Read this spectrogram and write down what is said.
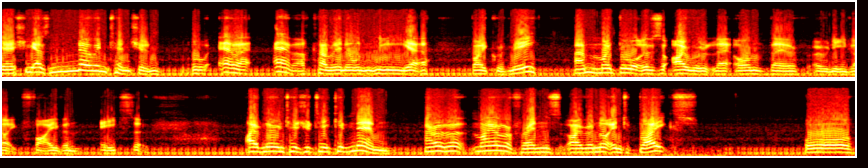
yeah, she has no intention of ever, ever coming on the uh, bike with me. And my daughters, I won't let on. They're only like five and eight, so I have no intention of taking them. However, my other friends either not into bikes or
